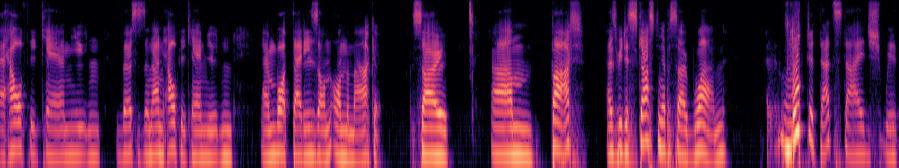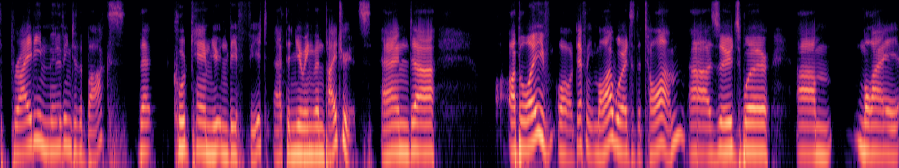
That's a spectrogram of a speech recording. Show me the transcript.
a healthy Cam Newton versus an unhealthy Cam Newton and what that is on, on the market. So, um, but as we discussed in episode one, looked at that stage with Brady moving to the Bucs that could Cam Newton be fit at the New England Patriots? And uh, I believe, or definitely my words at the time, uh, Zoods were um, my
